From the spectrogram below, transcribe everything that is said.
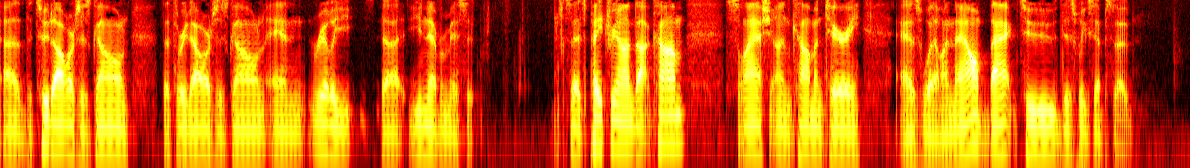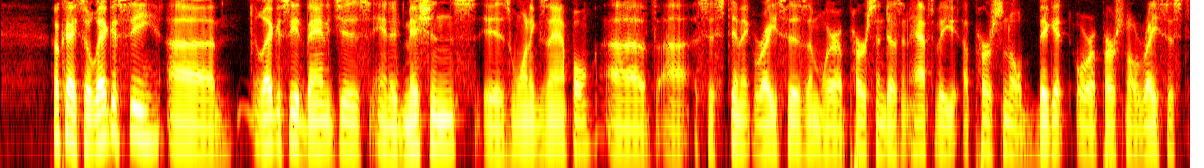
Uh, the $2 is gone, the $3 is gone, and really, uh, you never miss it. So that's patreon.com slash uncommentary as well. And now back to this week's episode. Okay, so legacy uh, legacy advantages in admissions is one example of uh, systemic racism, where a person doesn't have to be a personal bigot or a personal racist,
